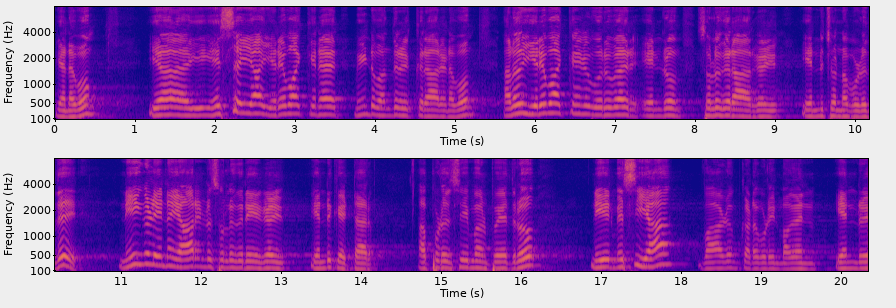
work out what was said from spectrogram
எனவும் எஸ்ஐயா இறைவாக்கினர் மீண்டும் வந்திருக்கிறார் எனவும் அல்லது இறைவாக்கினர் ஒருவர் என்றும் சொல்லுகிறார்கள் என்று சொன்ன பொழுது நீங்கள் என்ன யார் என்று சொல்லுகிறீர்கள்? என்று கேட்டார். அப்பொழுது சீமான் பேதுரு நீர் மெஸ்ஸியா வாழும் கடவுளின் மகன் என்று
